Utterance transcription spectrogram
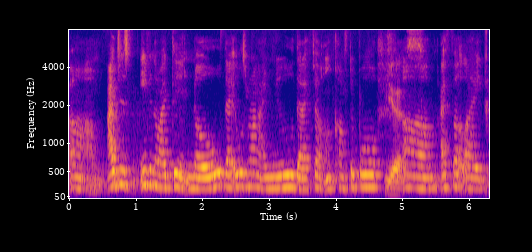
um I just even though I didn't know that it was wrong, I knew that I felt uncomfortable. Yes. Um I felt like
